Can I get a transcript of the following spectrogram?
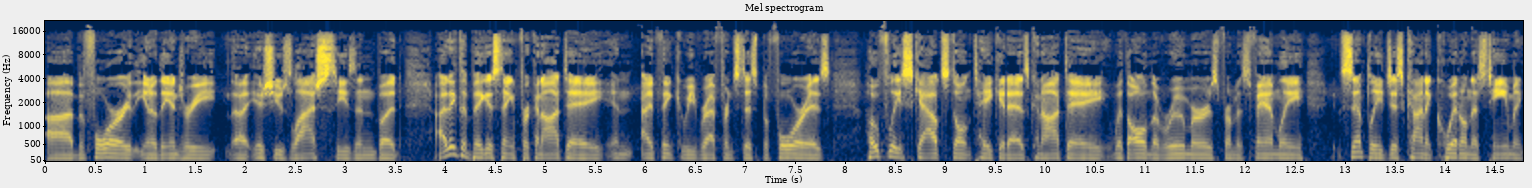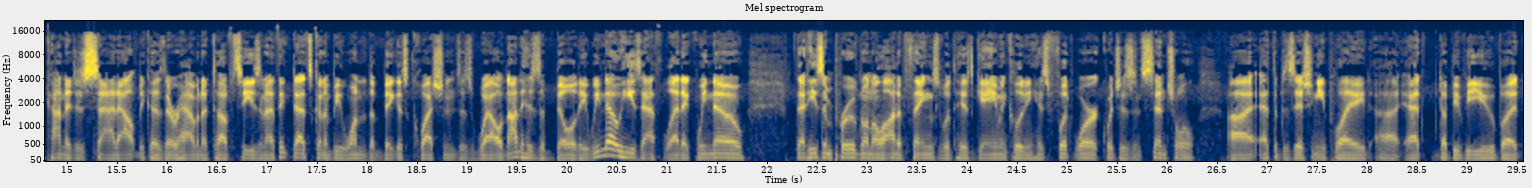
uh, before you know the injury uh, issues last season. But I think the biggest thing for Konate, and I think we referenced this before, is hopefully scouts don't take it as Konate with all the rumors from his family simply just kind of quit on this team and kind of just sat out because they were having a tough season. I think that's going to be one of the biggest questions as well. Not his ability. We know he's athletic. We know that he's improved on a lot of things with his game, including his footwork, which is essential uh, at the position he played uh, at WVU, but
